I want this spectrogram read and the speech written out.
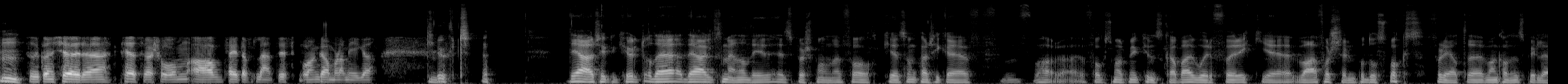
Mm. Så du kan kjøre PC-versjonen av Fate of Atlantis på en gammel Amiga. Kult. Det er skikkelig kult, og det, det er liksom en av de spørsmålene folk eh, som kanskje ikke har Folk som har så mye kunnskap her, hvorfor ikke Hva er forskjellen på DOS-boks? Fordi at eh, man kan jo spille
